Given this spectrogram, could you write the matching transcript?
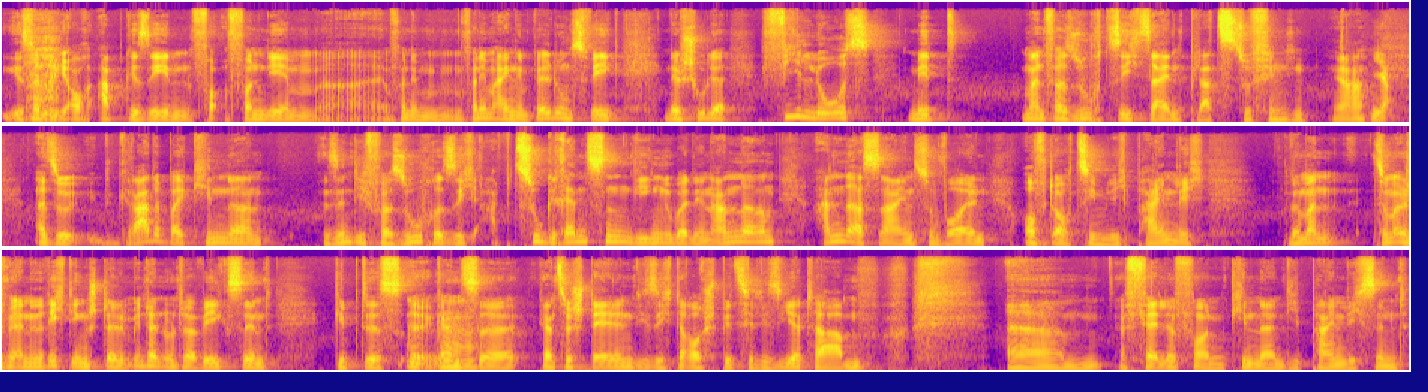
ist natürlich auch abgesehen von, dem, äh, von, dem, von dem eigenen Bildungsweg in der Schule viel los mit, man versucht sich seinen Platz zu finden. Ja. Ja. Also gerade bei Kindern sind die Versuche, sich abzugrenzen gegenüber den anderen, anders sein zu wollen, oft auch ziemlich peinlich. Wenn man zum Beispiel an den richtigen Stellen im Internet unterwegs sind, gibt es äh, Ja. ganze, ganze Stellen, die sich darauf spezialisiert haben, ähm, Fälle von Kindern, die peinlich sind,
